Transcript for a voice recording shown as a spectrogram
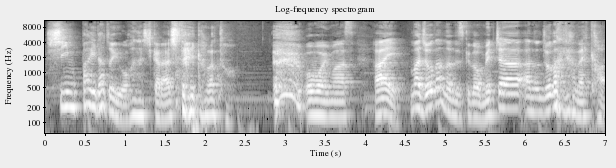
心配だというお話からしたいかなと 思います。はい。まあ冗談なんですけど、めっちゃ、あの、冗談ではないか、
